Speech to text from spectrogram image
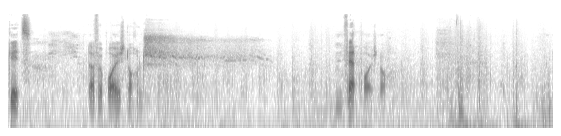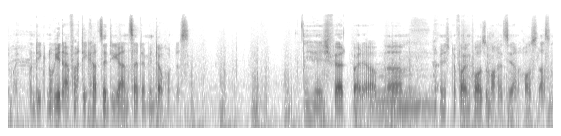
geht's. Dafür brauche ich noch ein, Sch ein Pferd brauche ich noch. Und ignoriert einfach die Katze, die die ganze Zeit im Hintergrund ist. Ich werde bei der, ähm, wenn ich eine Folgenpause mache, jetzt hier rauslassen.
